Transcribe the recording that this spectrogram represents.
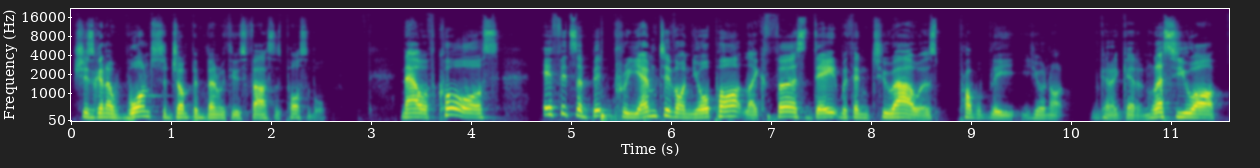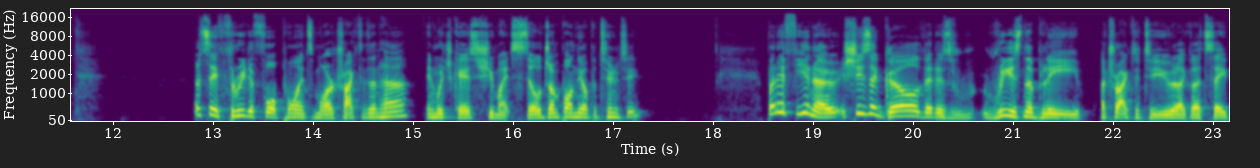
She's going to want to jump in bed with you as fast as possible. Now, of course, if it's a bit preemptive on your part, like first date within two hours, probably you're not gonna get it unless you are, let's say, three to four points more attractive than her, in which case she might still jump on the opportunity. But if, you know, she's a girl that is reasonably attracted to you, like let's say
